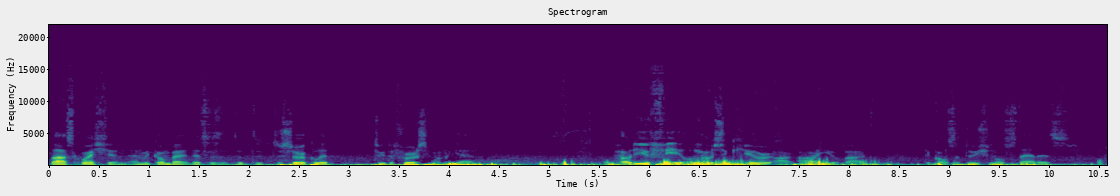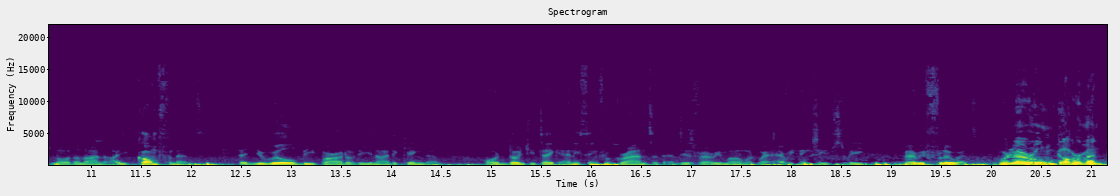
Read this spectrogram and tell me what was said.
Last question, and we come back. This is to, to, to circle it to the first one again. How do you feel? How secure are, are you about the constitutional status of Northern Ireland? Are you confident that you will be part of the United Kingdom, or don't you take anything for granted at this very moment, where everything seems to be very fluid? When our own government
